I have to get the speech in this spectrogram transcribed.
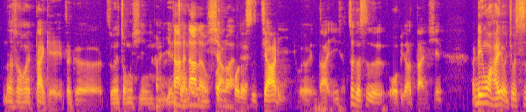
那时候会带给这个指挥中心很严重的影响，或者是家里会有很大影响，这个是我比较担心。另外还有就是，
